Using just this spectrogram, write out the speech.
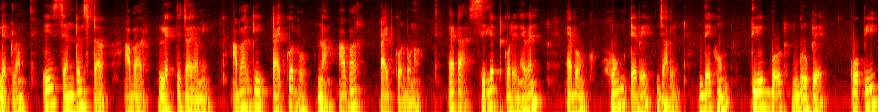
লিখলাম। এই সেন্টেন্সটা আবার লিখতে চাই আমি। আবার কি টাইপ করব? না, আবার টাইপ করব না। এটা সিলেক্ট করে নেবেন এবং হোম ট্যাবে যাবেন। দেখুন, ক্লিপবোর্ড গ্রুপে কপি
